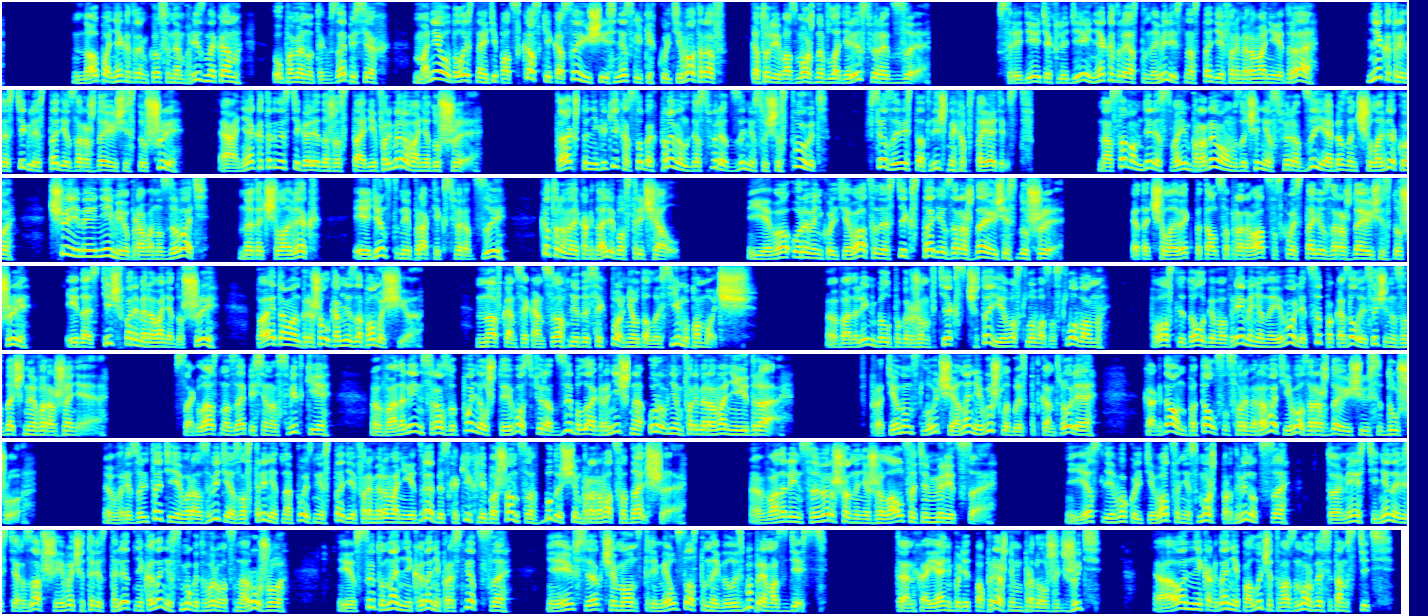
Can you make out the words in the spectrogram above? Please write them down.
Но по некоторым косвенным признакам, упомянутых в записях, мне удалось найти подсказки, касающиеся нескольких культиваторов, которые, возможно, владели сферой Цзы. Среди этих людей некоторые остановились на стадии формирования ядра, Некоторые достигли стадии зарождающейся души, а некоторые достигали даже стадии формирования души. Так что никаких особых правил для сферы Цзы не существует, все зависит от личных обстоятельств. На самом деле, своим прорывом в изучении сферы Цзы я обязан человеку, чье имя я не имею права называть, но этот человек — единственный практик сферы Цзы, которого я когда-либо встречал. Его уровень культивации достиг стадии зарождающейся души. Этот человек пытался прорваться сквозь стадию зарождающейся души, и достичь формирования души, поэтому он пришел ко мне за помощью. Но в конце концов мне до сих пор не удалось ему помочь. Ван Линь был погружен в текст, читая его слово за словом. После долгого времени на его лице показалось очень задачное выражение. Согласно записи на свитке, Ван Линь сразу понял, что его сфера Цзы была ограничена уровнем формирования ядра. В противном случае она не вышла бы из-под контроля, когда он пытался сформировать его зарождающуюся душу. В результате его развитие застрянет на поздней стадии формирования ядра без каких-либо шансов в будущем прорваться дальше. Ван Линь совершенно не желал с этим мириться. Если его культивация не сможет продвинуться, то месть и ненависть, терзавшие его 400 лет, никогда не смогут вырваться наружу, и Сытунань никогда не проснется, и все, к чему он стремился, остановилось бы прямо здесь. Тэн Хаянь будет по-прежнему продолжить жить, а он никогда не получит возможность отомстить.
